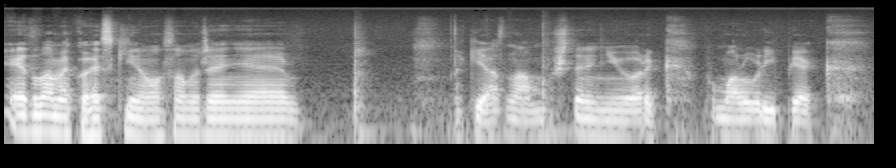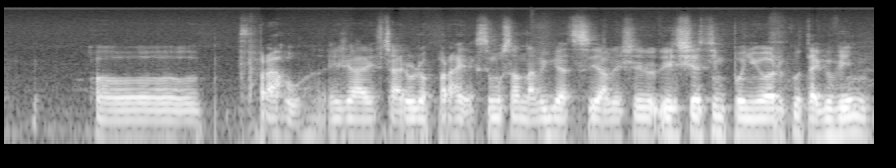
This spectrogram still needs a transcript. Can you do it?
je to tam jako hezký, no, samozřejmě. Taky já znám už ten New York pomalu líp, jak v Prahu. Takže já když třeba jdu do Prahy, tak si musím navigaci, ale když, když jezdím po New Yorku, tak vím,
